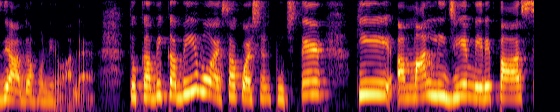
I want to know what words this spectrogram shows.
ज़्यादा होने वाला है। तो कभी कभी वो ऐसा क्वेश्चन पूछते हैं कि मान लीजिए मेरे पास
